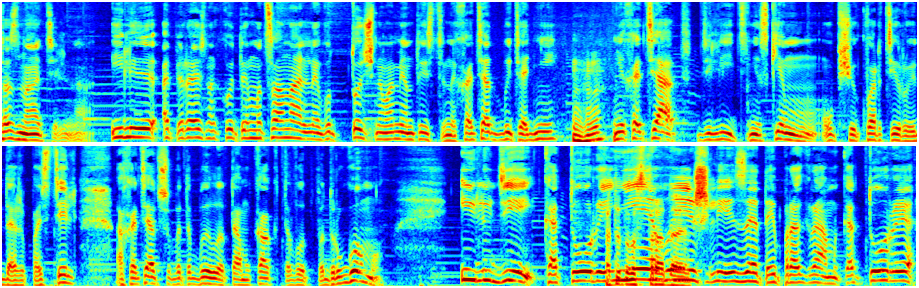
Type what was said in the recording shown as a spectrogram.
сознательно или опираясь на какой-то эмоциональный, вот точный момент истины, хотят быть одни, Мгм. не хотят делить ни с кем общую квартиру и даже постель, а хотят, чтобы это было там как-то вот по-другому. И людей, которые не страдают. вышли из этой программы, которые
